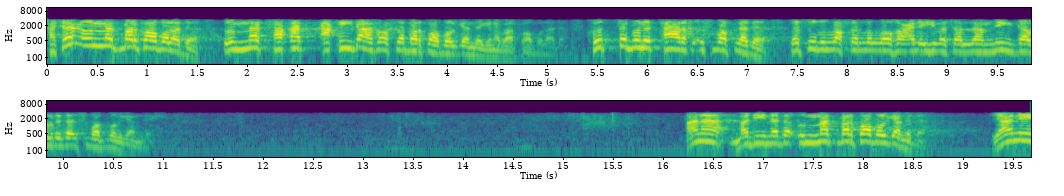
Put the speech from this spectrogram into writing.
Qachon ummat barpo bo'ladi? Ummat faqat aqida asosida barpo bo'lgandagina barpo bo'ladi. Xuddi buni tarix isbotladi. Rasululloh sollallohu alayhi vasallamning davrida isbot bo'lgandek ana madinada ummat barpo bo'lgan edi. Ya'ni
